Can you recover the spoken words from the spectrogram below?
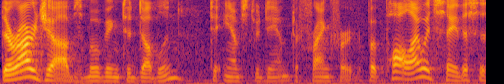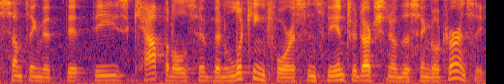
There are jobs moving to Dublin, to Amsterdam, to Frankfurt. But Paul, I would say this is something that, that these capitals have been looking for since the introduction of the single currency.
